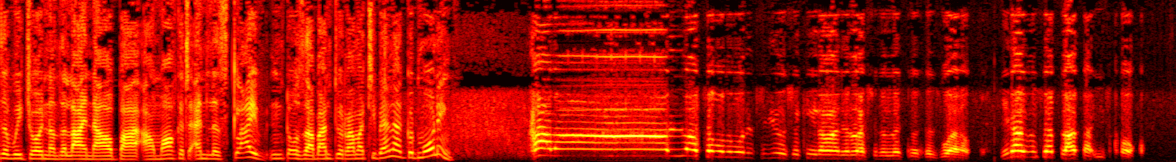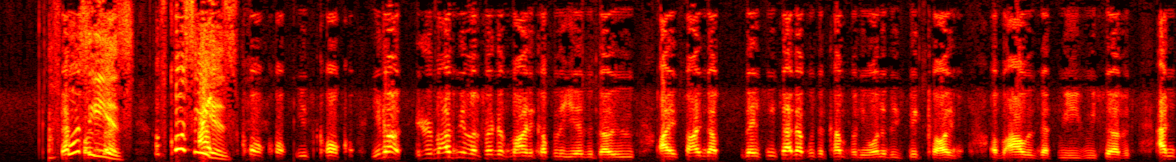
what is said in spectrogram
We're joined on the line now by our market analyst, Clive Ntozabantu Ramatibela. Good morning. Hello! Lots of good morning to you, Sakina, and the rest of the listeners as well. You know, we said Blatter is cock. Of course he is. Of course he is. Cock, he's cock. You know, it reminds me of a friend of mine a couple of years ago who I signed up, they signed up with a company, one of these big clients of ours that we, we service. And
